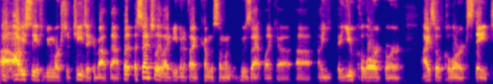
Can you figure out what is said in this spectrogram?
Uh, obviously, you have to be more strategic about that. But essentially, like even if I come to someone who's at like a a, a, eucaloric or isocaloric state,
